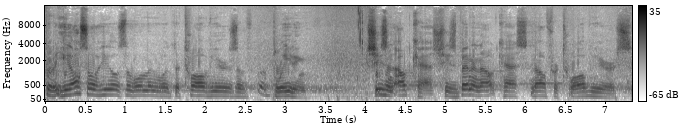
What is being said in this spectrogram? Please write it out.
But he also heals the woman with the 12 years of bleeding. She's an outcast. She's been an outcast now for 12 years.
